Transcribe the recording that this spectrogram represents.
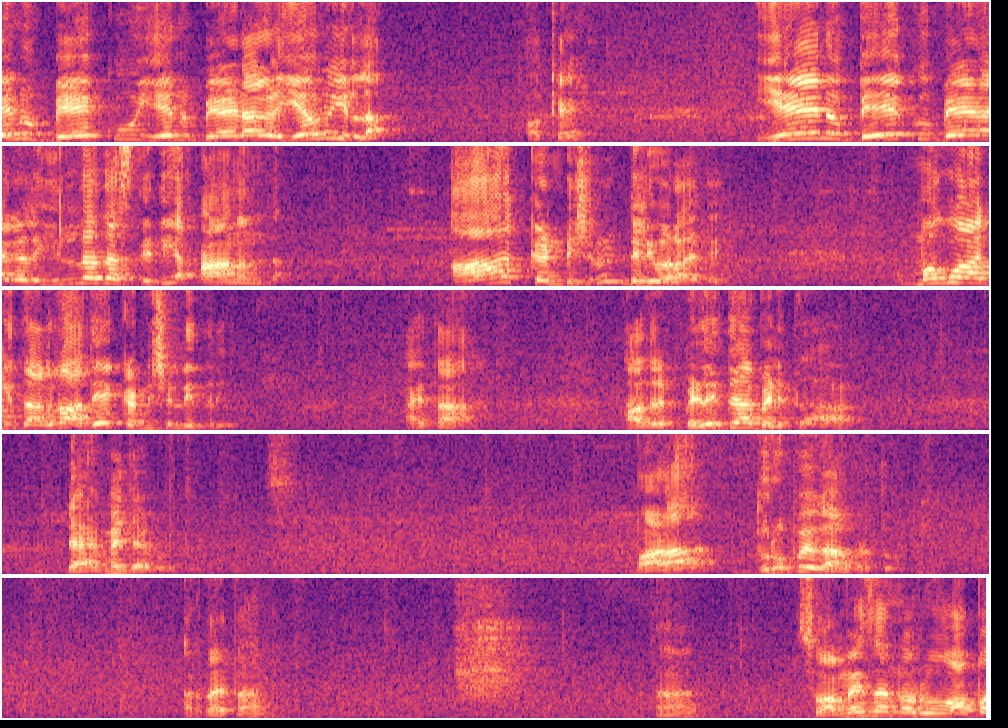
ಏನು ಬೇಕು, ಏನು ಬೇಡಗಳು ಏನು ಇಲ್ಲ. ಓಕೆ ಏನು ಬೇಕು, ಬೇಡಗಳು ಇಲ್ಲದ ಸ್ಥಿತಿ ಆನಂದ. ಆ ಕಂಡೀಷನ್ ಡೆಲಿವರ್ ಆಯಿತು. ಮಗು ಆಗಿದ್ದಾಗಲೂ ಅದೇ ಕಂಡೀಷನ್ ಇದ್ರಿ. ಆಯಿತಾ? ಆದರೆ ಬೆಳೀತಾ ಬೆಳೀತಾ ಡ್ಯಾಮೇಜ್ ಆಗಿಬಿಡ್ತು. ಭಾಳ ದುರುಪಯೋಗ ಆಗ್ಬಿಡ್ತು. ಅರ್ಥ ಆಯ್ತಾ? ಸೊ ಅಮೆಝಾನ್ ಅವರು ವಾಪ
